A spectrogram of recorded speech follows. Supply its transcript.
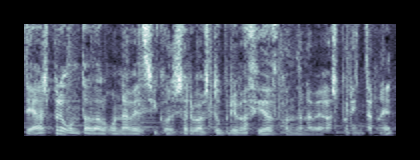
¿Te has preguntado alguna vez si conservas tu privacidad cuando navegas por Internet?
